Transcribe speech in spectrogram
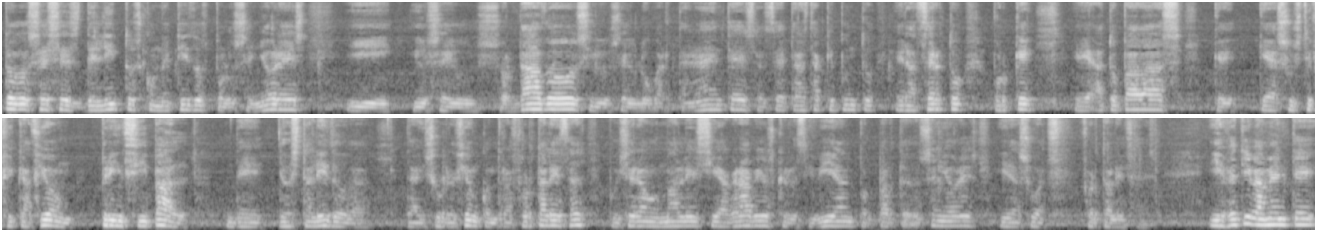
todos eses delitos cometidos polos señores e, e os seus soldados e os seus lugartenentes, etc. Hasta que punto era certo porque eh, atopabas que, que a justificación principal de, do estalido da, da insurrección contra as fortalezas, pois eran os males e agravios que recibían por parte dos señores e das súas fortalezas. E efectivamente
